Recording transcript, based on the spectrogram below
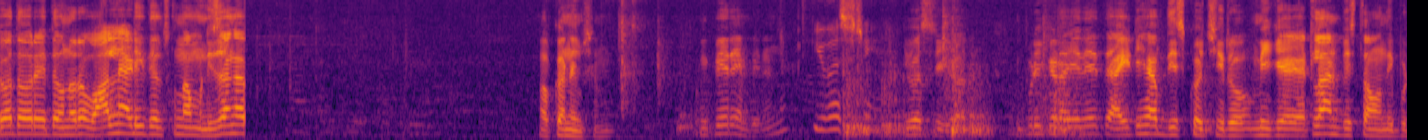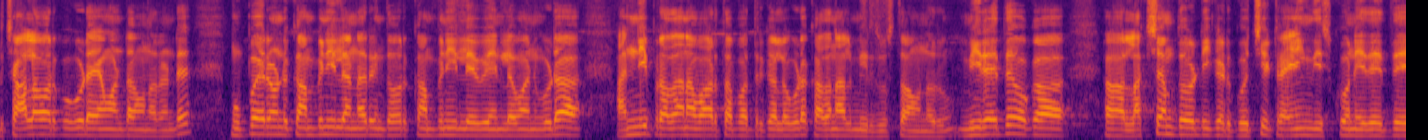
యువత ఎవరైతే ఉన్నారో వాళ్ళని అడిగి తెలుసుకుందాం నిజంగా ఒక్క నిమిషం. మీ పేరేం పేరండి యువశ్రీ. యువశ్రీ గారు. ఇప్పుడు ఇక్కడ ఏదైతే ఐటీ హ్యాబ్ తీసుకొచ్చిరో మీకు ఎట్లా అనిపిస్తూ ఉంది? ఇప్పుడు చాలా వరకు కూడా ఏమంటా ఉన్నారంటే ముప్పై రెండు కంపెనీలు అన్నారు ఇంతవరకు కంపెనీలు లేవు ఏం లేవని కూడా అన్ని ప్రధాన వార్తాపత్రికల్లో కూడా కథనాలు మీరు చూస్తూ ఉన్నారు. మీరైతే ఒక లక్ష్యంతో ఇక్కడికి వచ్చి ట్రైనింగ్ తీసుకొని ఏదైతే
